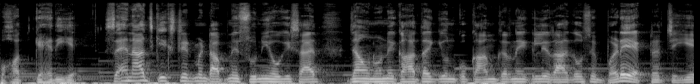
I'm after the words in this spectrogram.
बहुत गहरी है। सहनाज की एक स्टेटमेंट आपने सुनी होगी शायद, जहाँ उन्होंने कहा था कि उनको काम करने के लिए राघव से बड़े एक्टर चाहिए,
